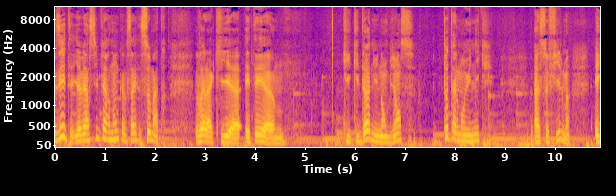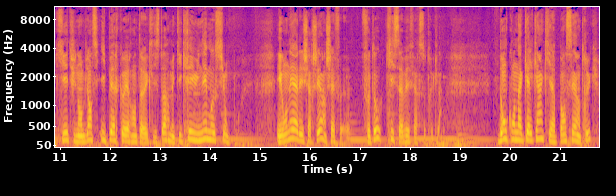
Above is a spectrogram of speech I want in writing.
Zit, il y avait un super nom comme ça, saumâtre. Voilà, qui euh, était. Euh, qui, qui, donne une ambiance totalement unique à ce film et qui est une ambiance hyper cohérente avec l'histoire, mais qui crée une émotion. Et on est allé chercher un chef photo qui savait faire ce truc-là. Donc on a quelqu'un qui a pensé un truc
